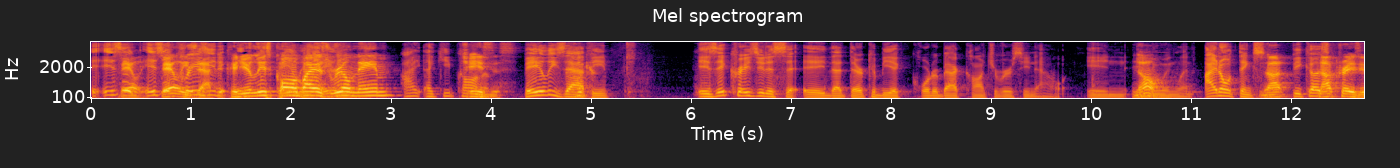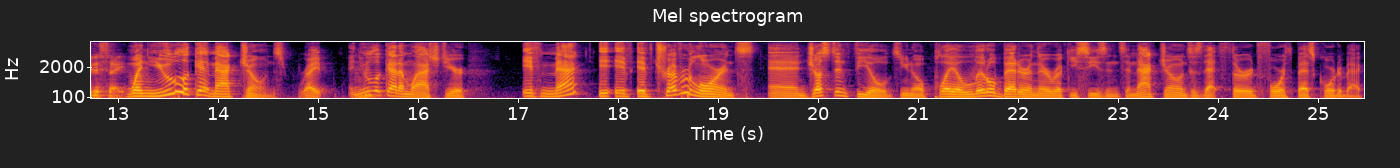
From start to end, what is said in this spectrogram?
is Bailey, it is Bailey it crazy Zappe. to Could you at least call him by his real name? I, I keep calling Jesus. him Bailey Zappe. Is it crazy to say that there could be a quarterback controversy now in, in No. New England? I don't think so. Not because not crazy to say. when you look at Mac Jones, right, and Mm-hmm. you look at him last year, if Mac, if if Trevor Lawrence and Justin Fields, you know, play a little better in their rookie seasons, and Mac Jones is that third, fourth best quarterback,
